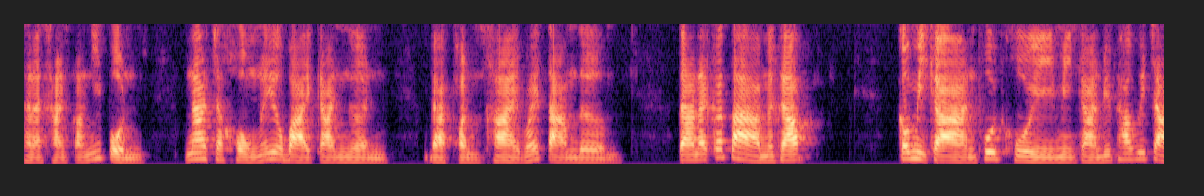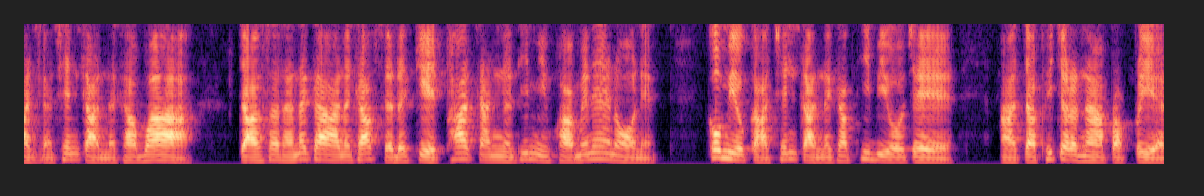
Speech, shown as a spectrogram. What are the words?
ธนาคารกลางญี่ปุ่น น่าจะคงนโยบายการเงินแบบผ่อนคลายไว้ตามเดิม แต่นั้นก็ตามนะครับ ก็มีการพูดคุย มีการวิพากษ์วิจารณ์กันเช่นกันนะครับว่าจากสถานการณ์นะครับเศรษฐกิจภาคการเงินที่มีความไม่แน่นอนเนี่ยก็มีโอกาสเช่นกันนะครับที่ BOJ อาจจะพิจารณาปรับเปลี่ยน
